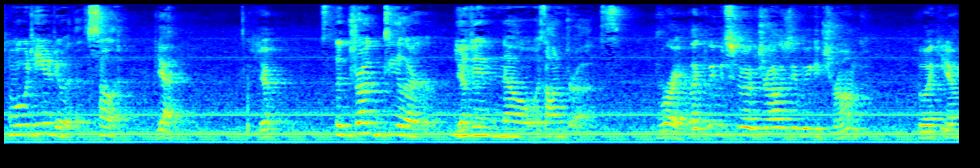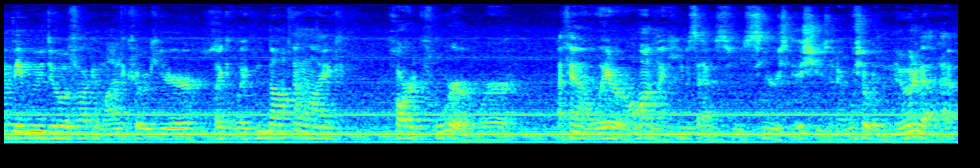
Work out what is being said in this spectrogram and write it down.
And what would he do with it? Sell it. Yeah. Yep. So the drug dealer you Yep. didn't know was on drugs. Right. Like we would smoke drugs and we get drunk. But like, you know, maybe we do a fucking line of coke here. Like like nothing like hardcore where I found out later on like he was having some serious issues and I wish I would have known about that.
